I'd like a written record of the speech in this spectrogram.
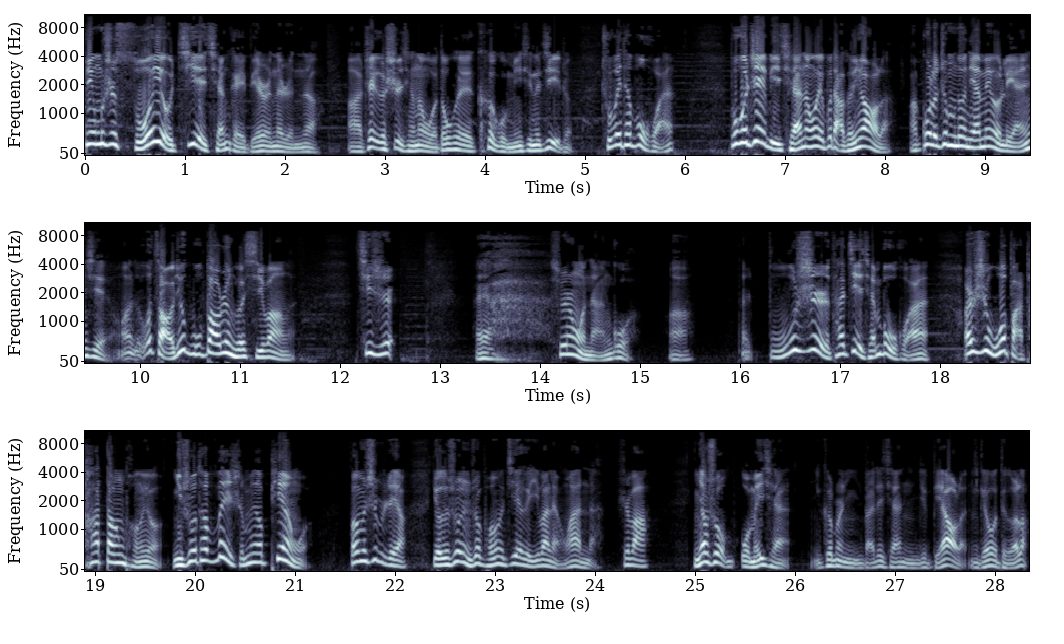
并不是所有借钱给别人的人呢，啊，这个事情呢，我都会刻骨铭心的记着，除非他不还。不过这笔钱呢，我也不打算要了啊。过了这么多年没有联系，我我早就不抱任何希望了。其实，哎呀，虽然我难过啊，但不是他借钱不还，而是我把他当朋友。你说他为什么要骗我？朋友们是不是这样？有的时候你说朋友借个一万两万的，是吧？你要说我没钱，你哥们儿，你把这钱你就别要了，你给我得了，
